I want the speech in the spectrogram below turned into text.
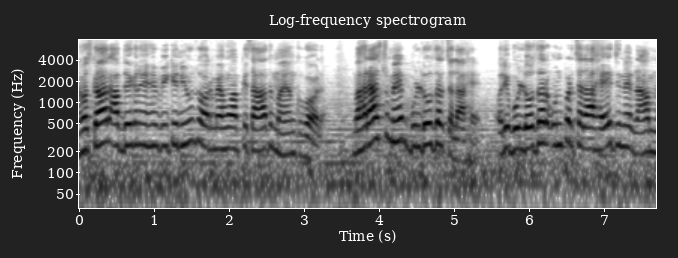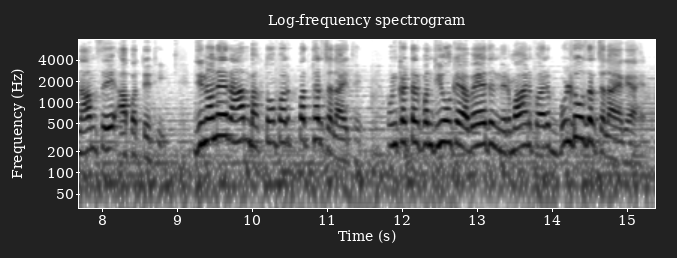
नमस्कार, आप देख रहे हैं वीके न्यूज़ और मैं हूँ आपके साथ मयंक गौड़। महाराष्ट्र में बुलडोजर चला है और ये बुलडोजर उन पर चला है जिन्हें राम नाम से आपत्ति थी, जिन्होंने राम भक्तों पर पत्थर चलाए थे। उन कट्टरपंथियों के अवैध निर्माण पर बुलडोजर चलाया गया है।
